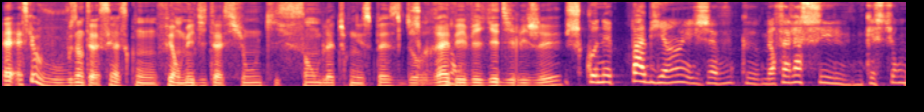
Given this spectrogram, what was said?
Eh, Est-ce que vous vous intéressez à ce qu'on fait en méditation qui semble être une espèce de Je- rêve non. éveillé dirigé? Je connais pas bien et j'avoue que, mais enfin là c'est une question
